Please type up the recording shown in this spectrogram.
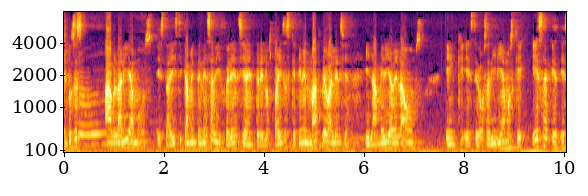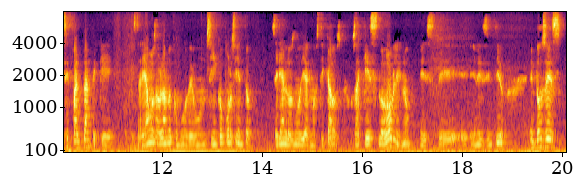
Entonces, ah. hablaríamos estadísticamente en esa diferencia entre los países que tienen más prevalencia y la media de la OMS, en que, este, o sea, diríamos que esa, e, ese faltante que estaríamos hablando como de un 5%, serían los no diagnosticados, o sea, que es lo doble, ¿no? Este, en ese sentido. Entonces,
